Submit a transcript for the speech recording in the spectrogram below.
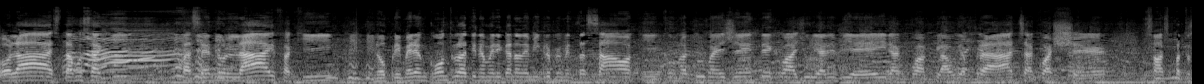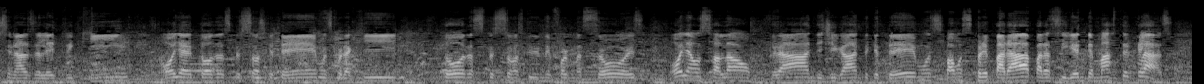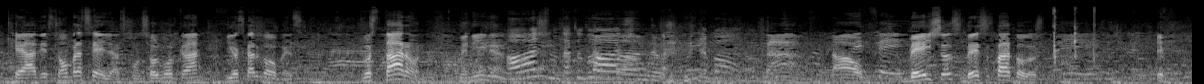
Olá, estamos aqui fazendo um live aqui no primeiro encontro latino-americano de micropigmentação aqui com uma turma de gente, com a Juliane Vieira, com a Cláudia Prata, com a Cher, são as patrocinadas da Electric King. Olha todas as pessoas que temos por aqui, todas as pessoas pedindo informações. Olha um salão grande, gigante que temos. Vamos preparar para a seguinte masterclass, que é a de sobrancelhas, com Sol Volcán e Oscar Gomes. Gostaram, meninas? Ótimo, tá tudo ótimo. Muito bom. Tá. Tchau. Perfeito. Beijos, beijos para todos. Beijo.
